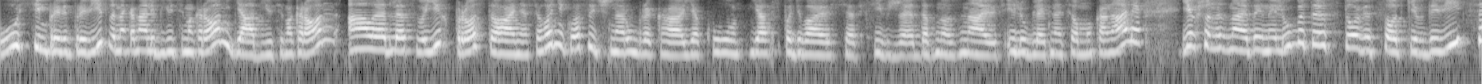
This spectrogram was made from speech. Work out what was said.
Усім привіт-привіт! Ви на каналі Б'юті Макарон. Я Б'юті Макарон, але для своїх просто Аня. Сьогодні класична рубрика, яку я сподіваюся, всі вже давно знають і люблять на цьому каналі. Якщо не знаєте і не любите, 100% дивіться.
